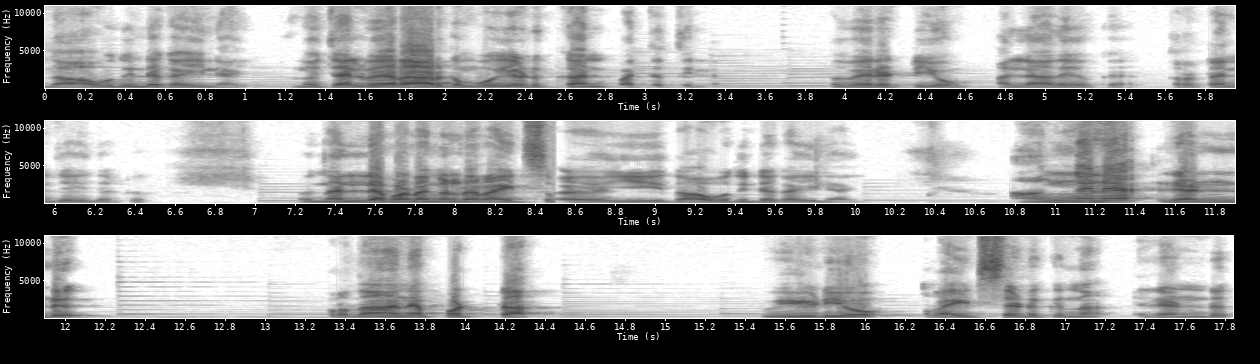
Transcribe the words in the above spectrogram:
ദാവൂദിന്റെ കയ്യിലായി. എന്ന് വെച്ചാൽ വേറെ ആർക്കും പോയി എടുക്കാൻ പറ്റത്തില്ല. അത് വിരട്ടിയോ അല്ലാതെയൊക്കെ ത്രട്ടൻ ചെയ്തിട്ട് നല്ല പടങ്ങളുടെ റൈറ്റ്സ് ഈ ദാവൂദിന്റെ കയ്യിലായി. അങ്ങനെ രണ്ട് പ്രധാനപ്പെട്ട വീഡിയോ റൈറ്റ്സ് എടുക്കുന്ന രണ്ട്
